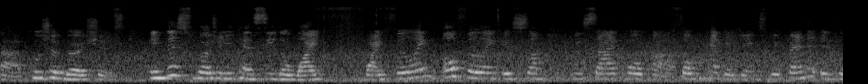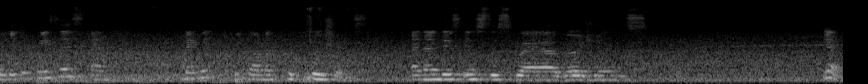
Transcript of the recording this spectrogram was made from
uh, cushion versions. In this version, you can see the white white filling. All filling is some recycled uh, foam packaging. We bend it into little pieces and make it become a cushions. And then this is the square versions. Yes,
